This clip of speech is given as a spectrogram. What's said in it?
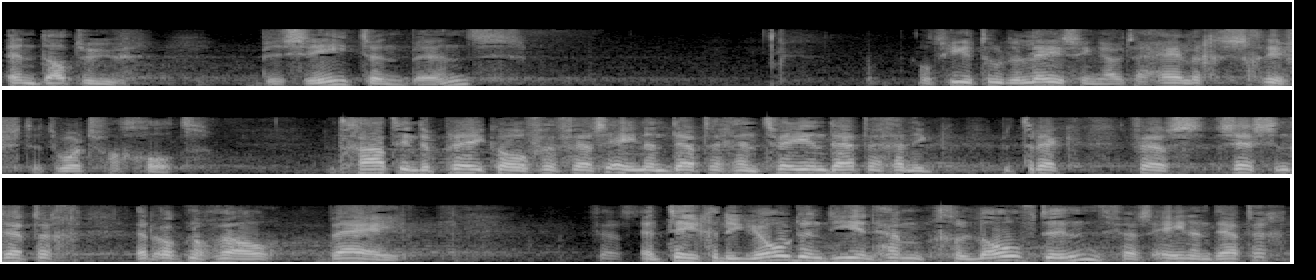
en dat u bezeten bent. Tot hiertoe de lezing uit de Heilige Schrift, het woord van God. Het gaat in de preek over vers 31 en 32 en ik betrek vers 36 er ook nog wel bij. En tegen de Joden die in hem geloofden, vers 31,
